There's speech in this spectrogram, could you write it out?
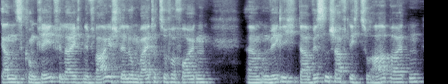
ganz konkret vielleicht eine Fragestellung weiter zu verfolgen ähm, und wirklich da wissenschaftlich zu arbeiten,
